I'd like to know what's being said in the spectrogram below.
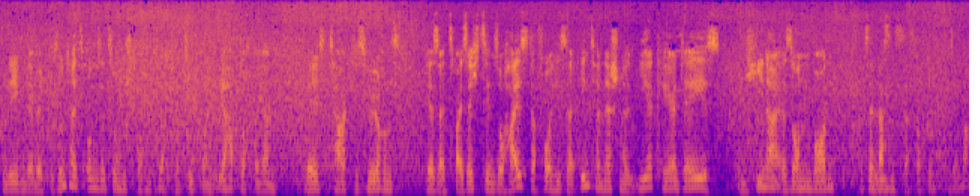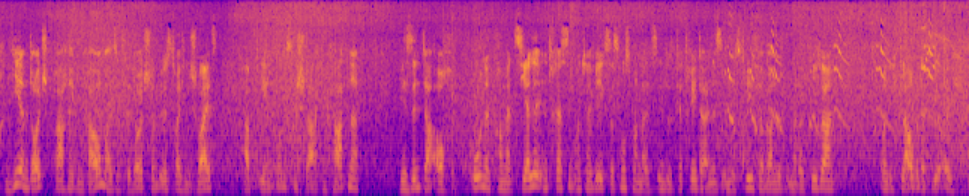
Kollegen der Weltgesundheitsorganisation gesprochen gesagt, Herr Zugfreund, ihr habt doch euren Welttag des Hörens, der seit 2016 so heißt, davor hieß er International Ear Care Day, ist in China ersonnen worden. Ich gesagt, lass uns das doch gemeinsam machen. Hier im deutschsprachigen Raum, also für Deutschland, Österreich und die Schweiz, habt ihr in uns einen starken Partner. Wir sind da auch ohne kommerzielle Interessen unterwegs. Das muss man als Vertreter eines Industrieverbandes immer dazu sagen. Und ich glaube, dass wir euch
